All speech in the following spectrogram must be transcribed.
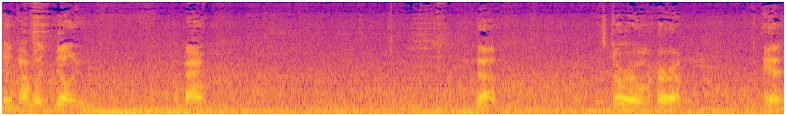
think I was feeling about the story on her is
